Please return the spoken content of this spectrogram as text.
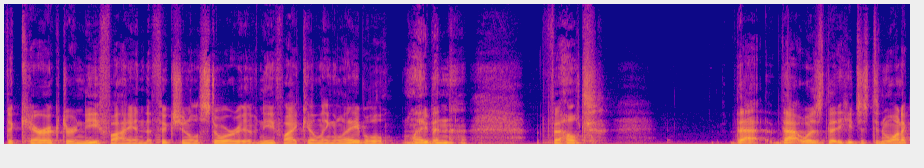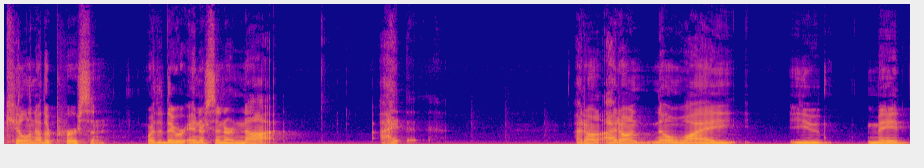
the character Nephi in the fictional story of Nephi killing Label, Laban felt that that was that he just didn't want to kill another person, whether they were innocent or not. I I don't I don't know why you made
